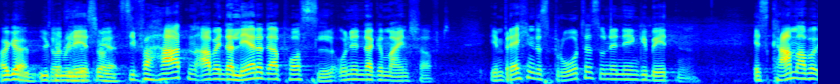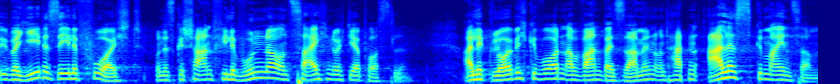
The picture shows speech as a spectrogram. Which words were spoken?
Okay, you can Dort read it. lesen sorry. wir. Sie verharrten aber in der Lehre der Apostel und in der Gemeinschaft, im Brechen des Brotes und in den Gebeten. Es kam aber über jede Seele Furcht und es geschahen viele Wunder und Zeichen durch die Apostel. Alle gläubig geworden, aber waren beisammen und hatten alles gemeinsam.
